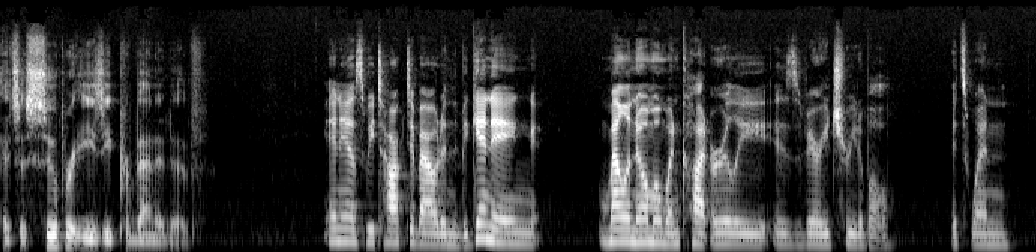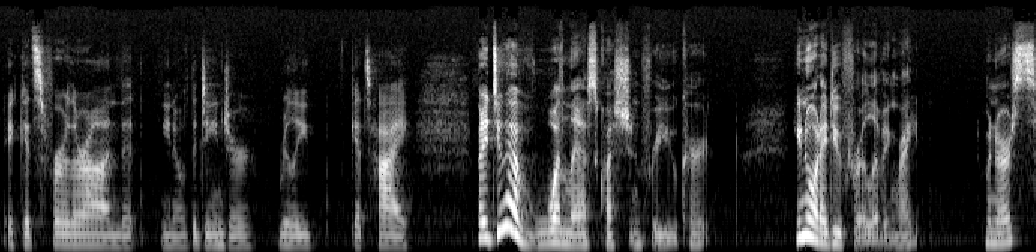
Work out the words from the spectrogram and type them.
it's a super easy preventative. And as we talked about in the beginning, melanoma, when caught early, is very treatable. It's when it gets further on that, you know, the danger really gets high. But I do have one last question for you, Kurt. You know what I do for a living, right? I'm a nurse.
